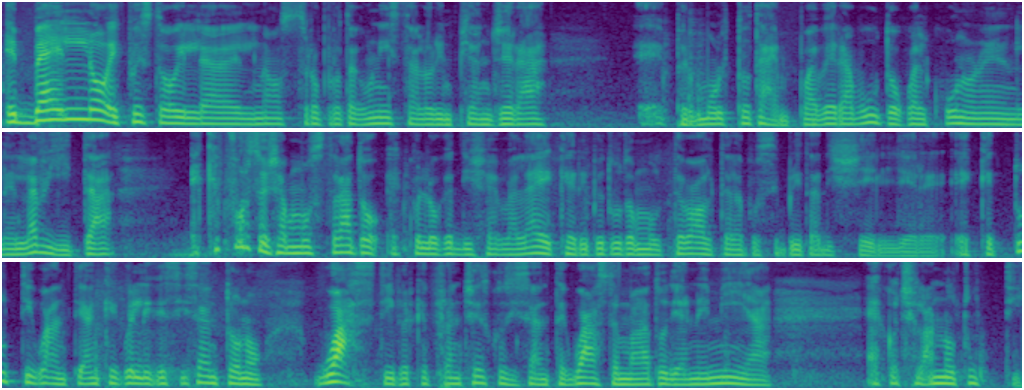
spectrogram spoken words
è bello e questo il, il, nostro protagonista lo rimpiangerà eh, per molto tempo, aver avuto qualcuno nel, nella vita e che forse ci ha mostrato, è quello che diceva lei, che ha ripetuto molte volte la possibilità di scegliere e che tutti quanti, anche quelli che si sentono guasti, perché Francesco si sente guasto, è malato di anemia, ecco, ce l'hanno tutti,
